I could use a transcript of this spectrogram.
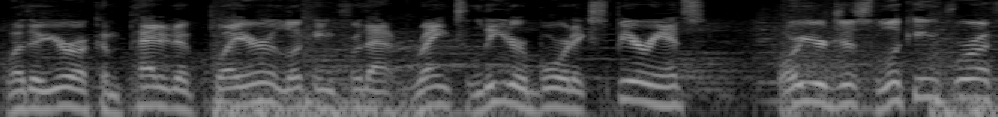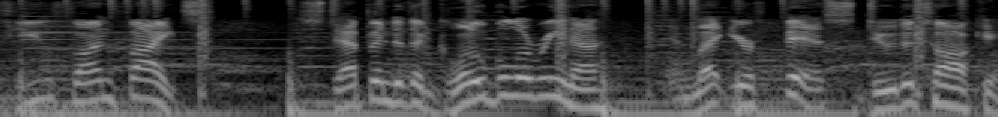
Whether you're a competitive player looking for that ranked leaderboard experience, or you're just looking for a few fun fights, step into the global arena and let your fists do the talking.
